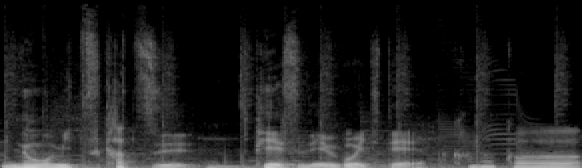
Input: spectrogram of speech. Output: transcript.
濃密かつペースで動いててなかなか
